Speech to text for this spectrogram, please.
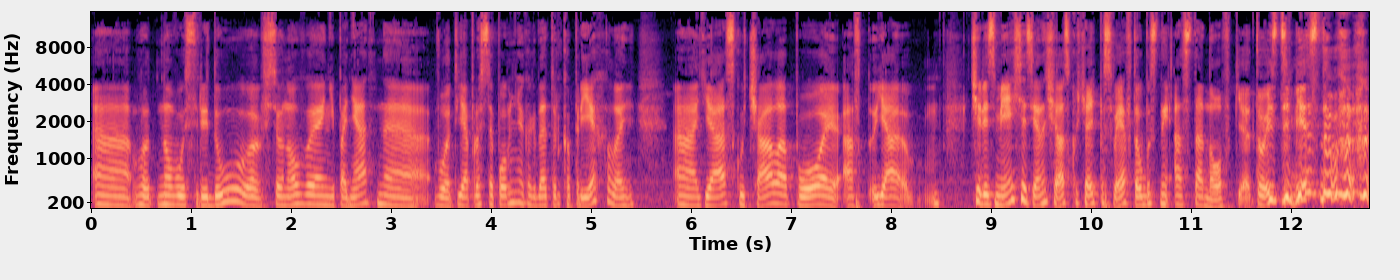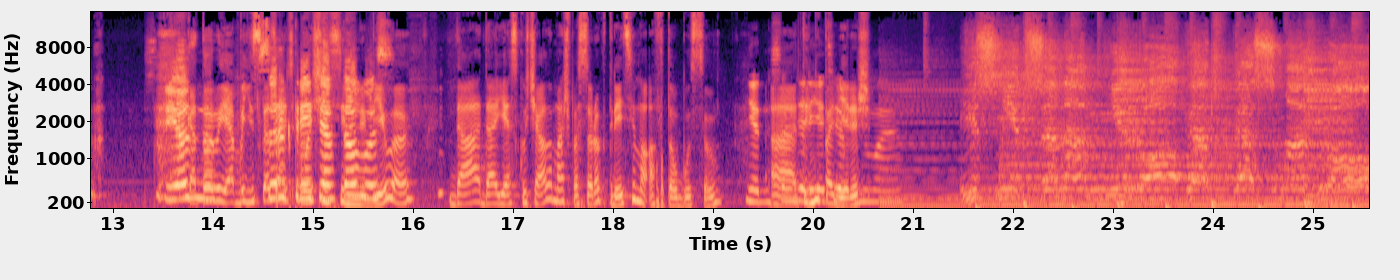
а, вот, новую среду, все новое, непонятное, вот, я просто помню, когда только приехала, а, я скучала по, авто... я через месяц я начала скучать по своей автобусной остановке, то есть без Серьезно? Которую я бы не сказала, что очень автобус. сильно любила. Да, да, я скучала, Маш, по 43-му автобусу. Нет, на самом а, деле, ты не я поверишь. Тебя понимаю. И снится нам не рокот космодрома,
